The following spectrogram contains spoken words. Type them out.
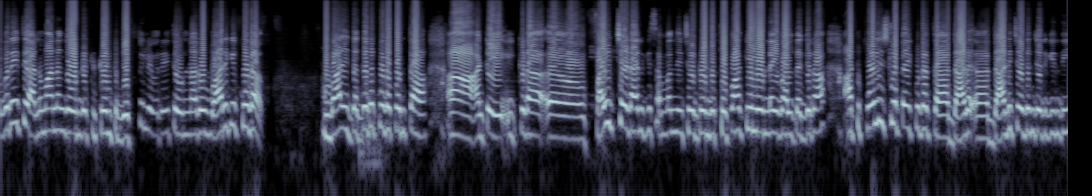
ఎవరైతే అనుమానంగా ఉండేటటువంటి వ్యక్తులు ఎవరైతే ఉన్నారో వారికి కూడా వారి దగ్గర కూడా కొంత అంటే ఇక్కడ ఫైట్ చేయడానికి సంబంధించినటువంటి తుపాకీలు ఉన్నాయి వాళ్ళ దగ్గర. అటు పోలీసులపై కూడా దాడి దాడి చేయడం జరిగింది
